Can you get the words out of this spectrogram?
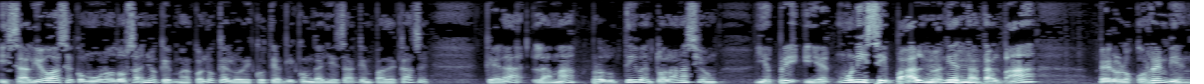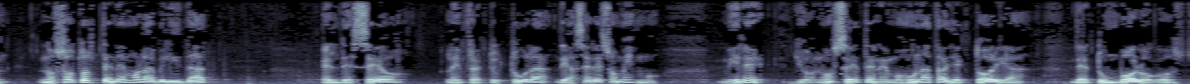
y salió hace como unos dos años, que me acuerdo que lo discutí aquí con Gallisa, que en paz descanse, que era la más productiva en toda la nación, y es, y es municipal, no es ni estatal, va, pero lo corren bien. Nosotros tenemos la habilidad, el deseo, la infraestructura de hacer eso mismo. Mire, yo no sé, tenemos una trayectoria de tumbólogos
